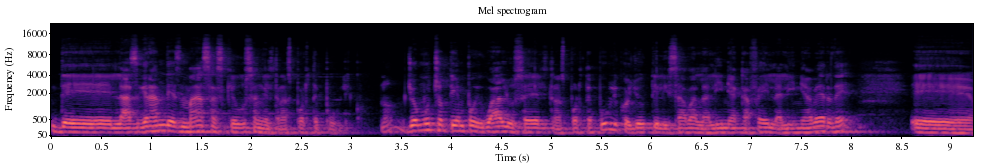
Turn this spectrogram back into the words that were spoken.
de las grandes masas que usan el transporte público. Yo mucho tiempo igual usé el transporte público, yo utilizaba la línea café y la línea verde, eh,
